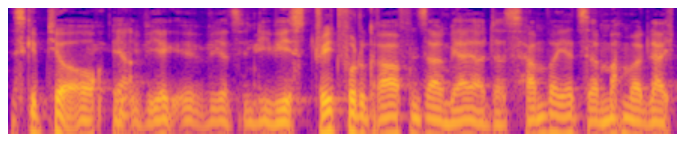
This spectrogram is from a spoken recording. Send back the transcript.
Es gibt ja auch, ja. Wir, wir, die wir Street-Fotografen sagen, ja, ja, das haben wir jetzt, dann machen wir gleich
